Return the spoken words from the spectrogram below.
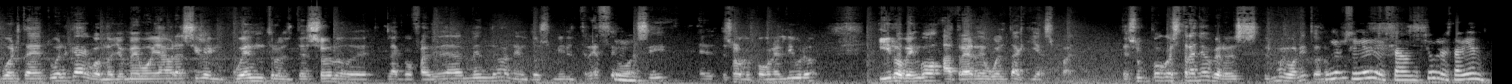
vuelta de tuerca, que cuando yo me voy a Brasil encuentro el tesoro de la cofradía de Almendro en el 2013 o así, eso es lo que pongo en el libro, y lo vengo a traer de vuelta aquí a España es un poco extraño, pero es, muy bonito, ¿no? Sí, sí, está chulo, está bien.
